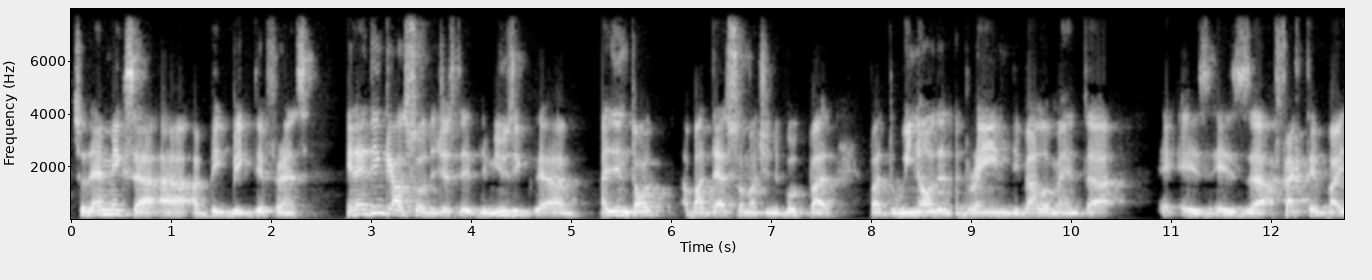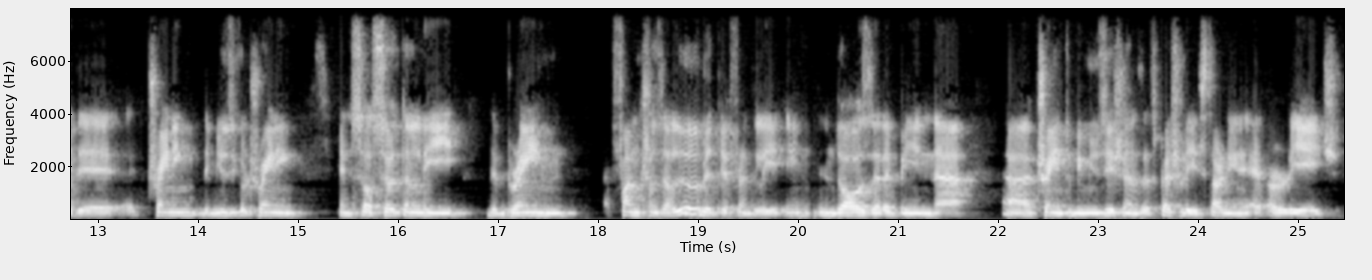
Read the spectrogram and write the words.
So that makes a, a, a, big, big difference. And I think also the, just the, the music. Um, I didn't talk about that so much in the book, but but we know that the brain development uh, is is uh, affected by the training, the musical training, and so certainly the brain functions a little bit differently in, in those that have been uh, uh, trained to be musicians, especially starting at early age.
